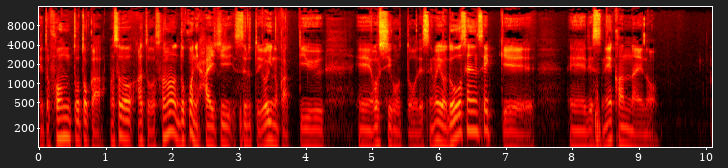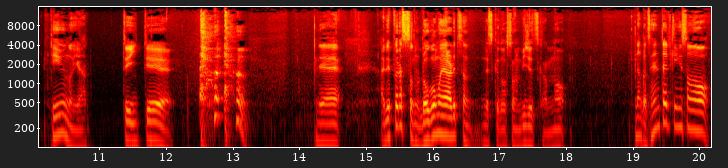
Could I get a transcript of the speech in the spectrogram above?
えっ、ー、と、フォントとか、まあ、その、あと、そのどこに配置すると良いのかっていう、え、お仕事ですね。まあ、要は動線設計、え、ですね、館内の。っていうのをやっていてで、あで、プラスそのロゴもやられてたんですけど、その美術館の。なんか全体的にその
